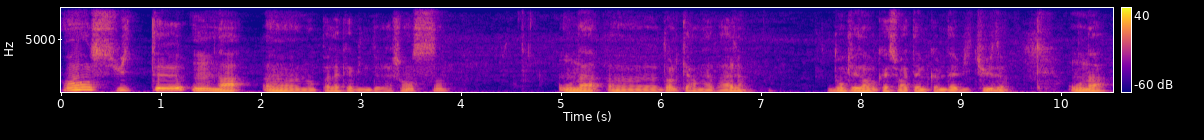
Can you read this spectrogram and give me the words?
Ensuite, on a, non pas la cabine de la chance, on a dans le carnaval, donc les invocations à thème comme d'habitude. On a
